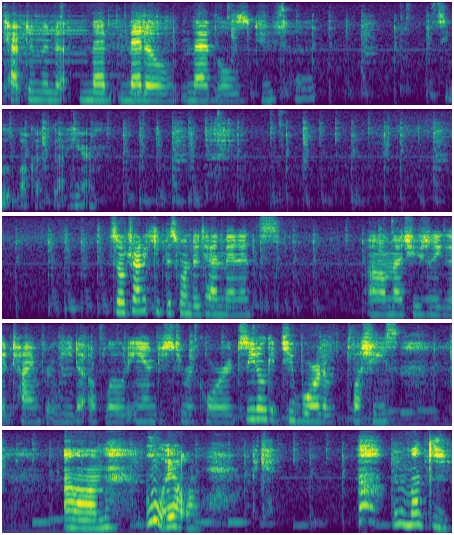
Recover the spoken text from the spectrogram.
Captain Med Med Meadow Neville's juice hut. Let's see what luck I've got here. So I'll try to keep this one to 10 minutes. Um, that's usually a good time for me to upload and just to record, so you don't get too bored of plushies. Um, ooh, I got one. Okay. Oh, monkey.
